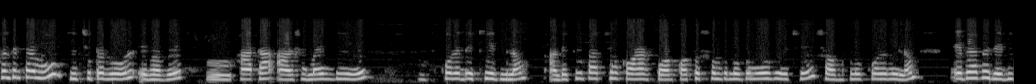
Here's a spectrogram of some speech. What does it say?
আপনাদেরকে আমি কিছুটা রোল এভাবে আটা আর সেমাই দিয়ে করে দেখিয়ে দিলাম। আর দেখতে পাচ্ছেন করার পর কত সুন্দর লোভনীয় হয়েছে, সবগুলো করে নিলাম। এভাবে রেডি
